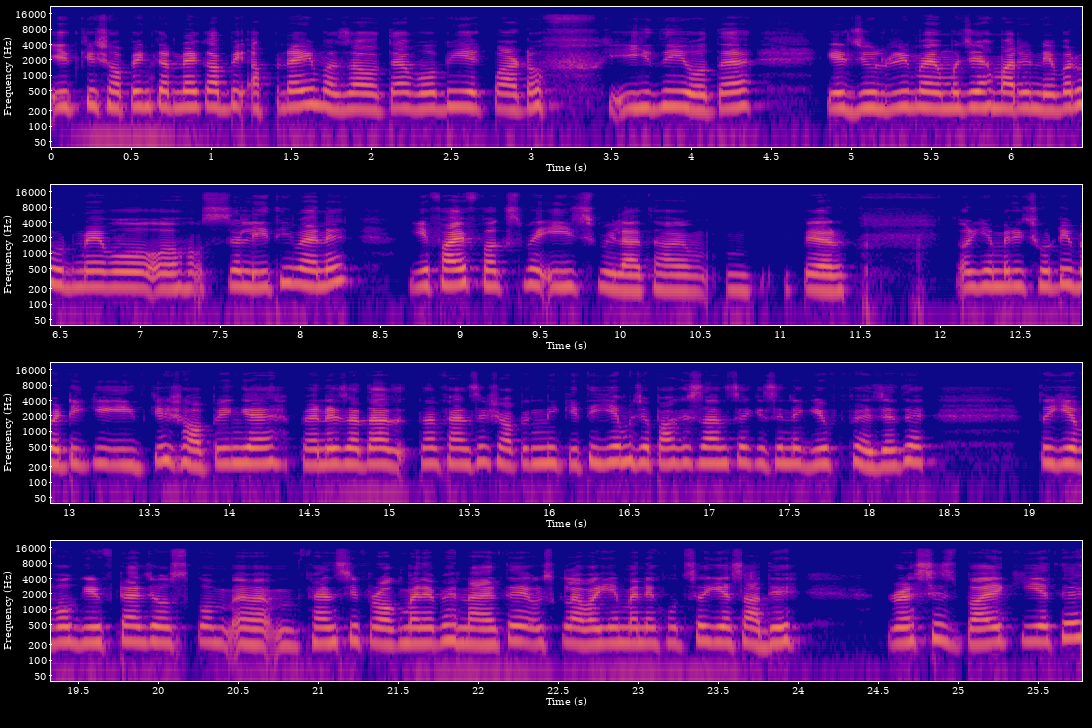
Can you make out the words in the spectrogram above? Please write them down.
ईद की शॉपिंग करने का भी अपना ही मज़ा होता है, वो भी एक पार्ट ऑफ़ ईद ही होता है। ये ज्वेलरी मैं, मुझे हमारे नेबरहुड में वो, उससे ली थी मैंने, ये फाइव बक्स में ईच मिला था पेयर और ये मेरी छोटी बेटी की ईद की शॉपिंग है। मैंने ज़्यादा, इतना फैंसी शॉपिंग नहीं की थी। ये मुझे पाकिस्तान से किसी ने गिफ्ट भेजे थे। तो ये वो गिफ्ट हैं जो उसको फैंसी फ्रॉक मैंने पहनाए थे। उसके अलावा ये मैंने खुद से ये सादे ड्रेसेस बाय किए थे।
